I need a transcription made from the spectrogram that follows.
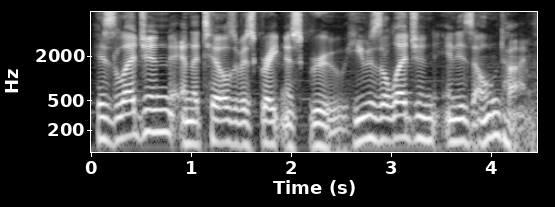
His legend and the tales of his greatness grew. He was a legend in his own time.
